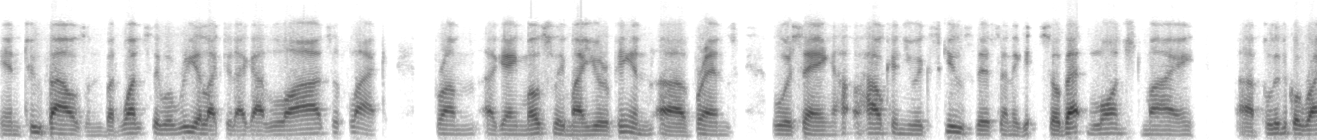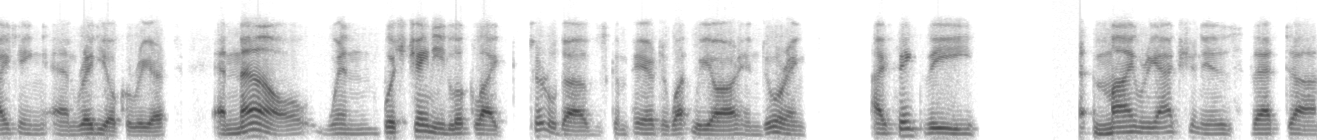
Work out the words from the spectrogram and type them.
in 2000, but once they were reelected, I got lots of flack from again mostly my European uh, friends who were saying, "How can you excuse this?" And so that launched my uh, political writing and radio career. And now, when Bush Cheney looked like turtle doves compared to what we are enduring, I think the my reaction is that uh,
